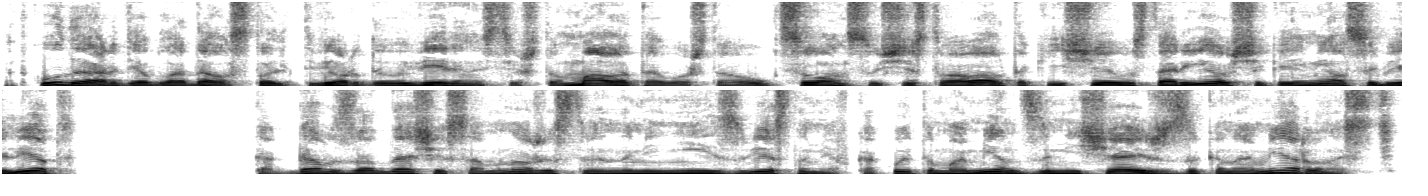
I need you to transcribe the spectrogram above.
Откуда Арди обладал столь твердой уверенностью, что мало того, что аукцион существовал, так еще и у старьевщика имелся билет? Когда в задаче со множественными неизвестными в какой-то момент замечаешь закономерность,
